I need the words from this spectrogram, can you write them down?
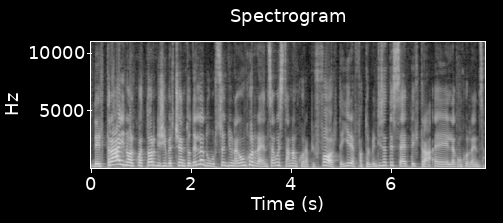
Del traino al 14% della D'Urso e di una concorrenza quest'anno ancora più forte. Ieri ha fatto il 27,7% il tra- eh, la concorrenza.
